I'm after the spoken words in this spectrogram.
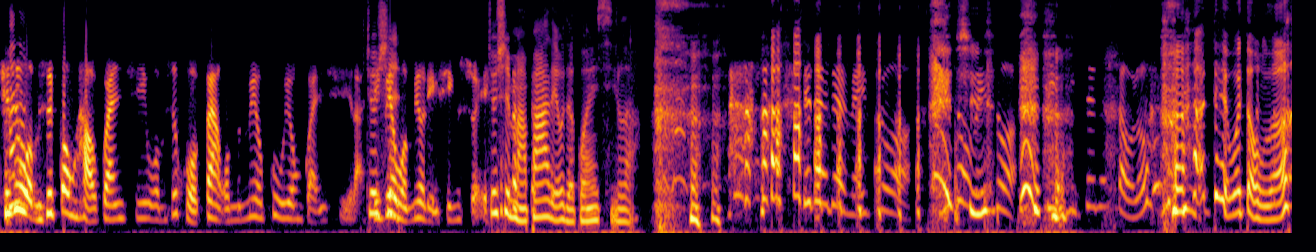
其实我们是共好关系，我们是伙伴，我们没有雇佣关系啦，就是我没有领薪水，就是马巴流的关系啦。对对对，没错，没错没错，你真的懂了。对，我懂了。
